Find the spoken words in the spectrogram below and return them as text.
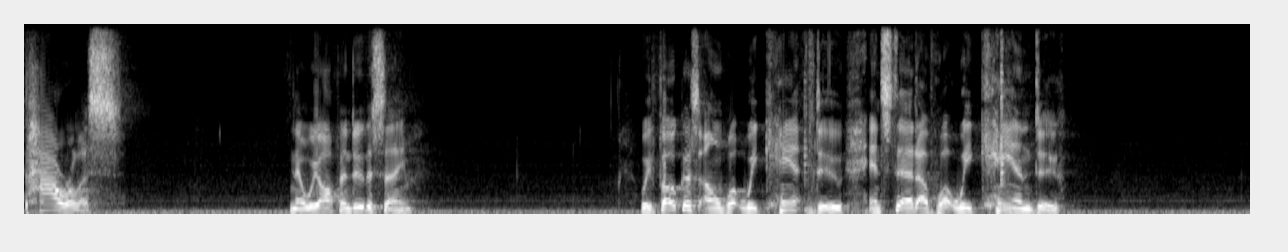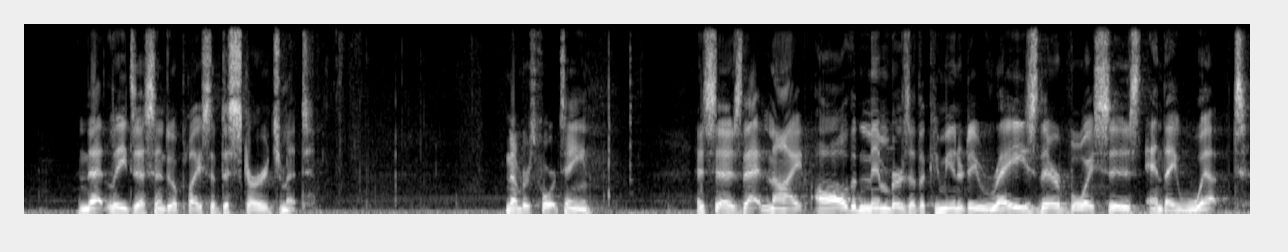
powerless. Now, we often do the same. We focus on what we can't do instead of what we can do. And that leads us into a place of discouragement. Numbers 14. It says, That night, all the members of the community raised their voices and they wept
